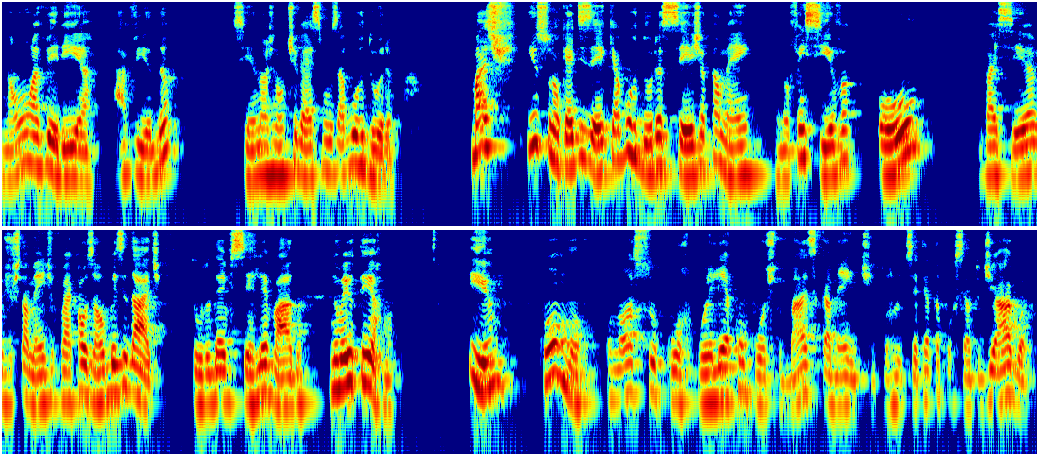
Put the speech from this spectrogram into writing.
Não haveria a vida se nós não tivéssemos a gordura. Mas isso não quer dizer que a gordura seja também inofensiva ou vai ser justamente o que vai causar obesidade. Tudo deve ser levado no meio termo. E como o nosso corpo ele é composto basicamente em torno de 70% de água,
